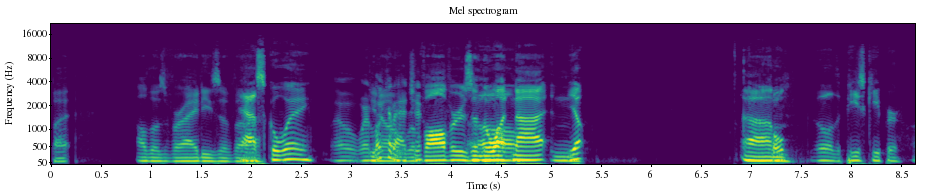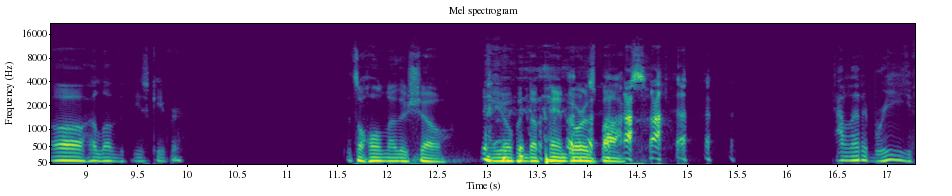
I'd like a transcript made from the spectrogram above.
but all those varieties of uh, ask away. Oh, we're looking know, at you. revolvers and the Oh, whatnot. And Yep. um, Oh, the Peacekeeper. Oh, I love the Peacekeeper. That's a whole nother show. He opened up Pandora's box. Gotta let it breathe.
